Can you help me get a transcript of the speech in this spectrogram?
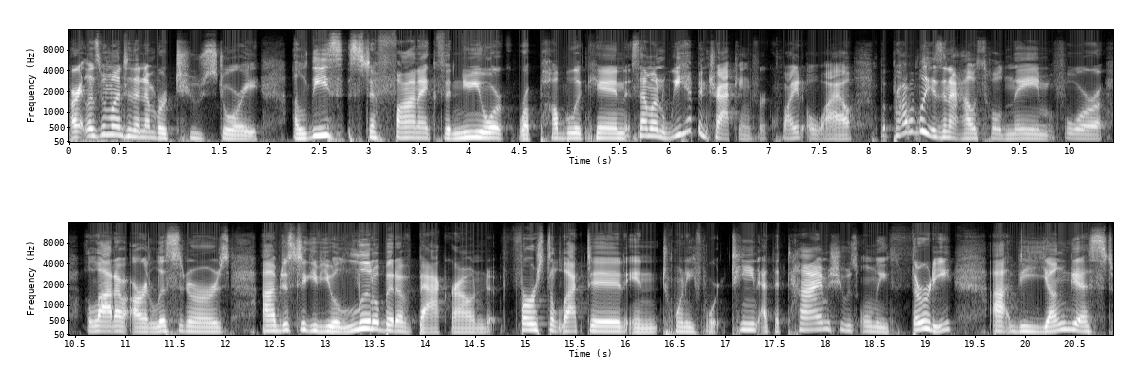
all right, let's move on to the number two story. Elise Stefanik, the New York Republican, someone we have been tracking for quite a while, but probably isn't a household name for a lot of our listeners. Um, just to give you a little bit of background, first elected in 2014. At the time, she was only 30, uh, the youngest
